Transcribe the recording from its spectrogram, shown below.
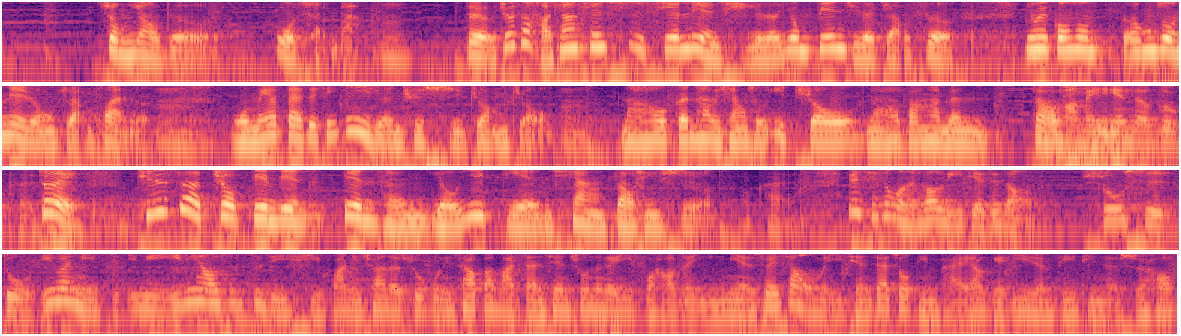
重要的过程吧。嗯，对，就是好像先事先练习了，用编辑的角色，因为工作工作内容转换了，嗯，我们要带这些艺人去时装周，嗯，然后跟他们相处一周，然后帮他们造型，每天的 look，对，其实这就变变变成有一点像造型师了，OK，因为其实我能够理解这种。舒适度，因为你你一定要是自己喜欢，你穿的舒服，你才有办法展现出那个衣服好的一面。所以，像我们以前在做品牌要给艺人 fitting 的时候，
